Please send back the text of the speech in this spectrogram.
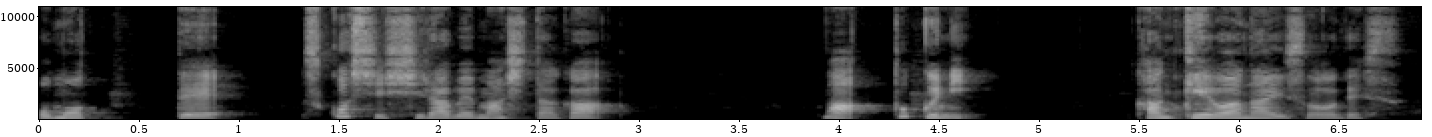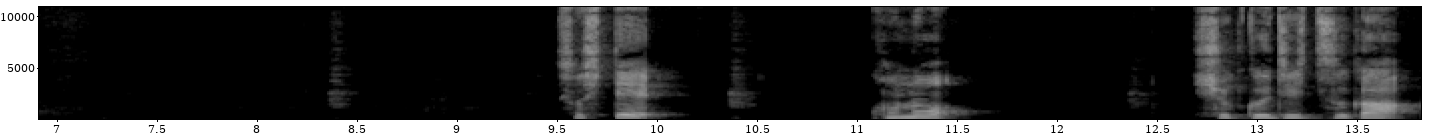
思って少し調べましたが、まあ特に関係はないそうです。そして、この祝日が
